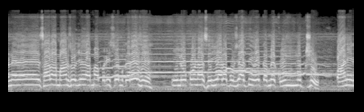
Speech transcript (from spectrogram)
અને સારા માણસો જે આમાં પરિશ્રમ કરે છે, એ લોકોના સહિયારા પુરુષાર્થથી એક અમે કુંભ મૂકશું. પાણી,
